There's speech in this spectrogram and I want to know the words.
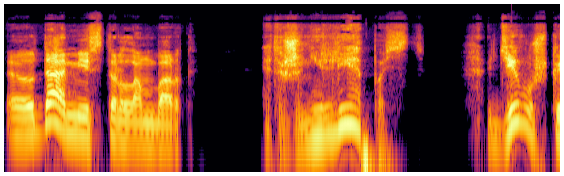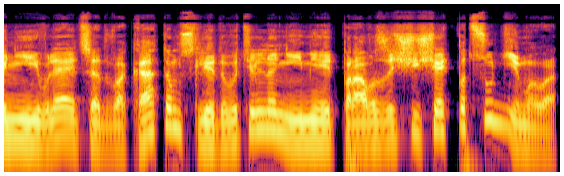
Э, да, мистер Ломбард. Это же нелепость. Девушка не является адвокатом, следовательно, не имеет права защищать подсудимого.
